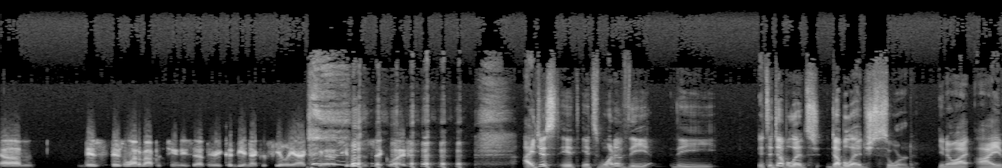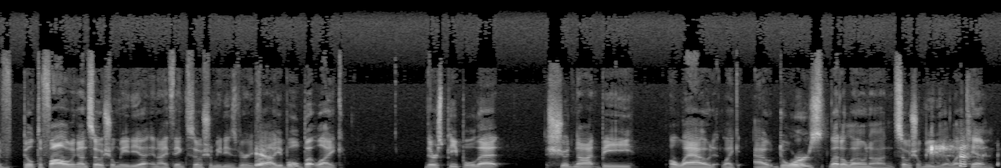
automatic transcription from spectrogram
Um, there's there's a lot of opportunities out there. He could be a necrophiliac. Who knows? He lives a sick life. I just it it's one of the the it's a double edged double edged sword. You know, I I've built a following on social media, and I think social media is very Yeah. valuable. But like, there's people that should not be allowed like outdoors, let alone on social media, like him.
